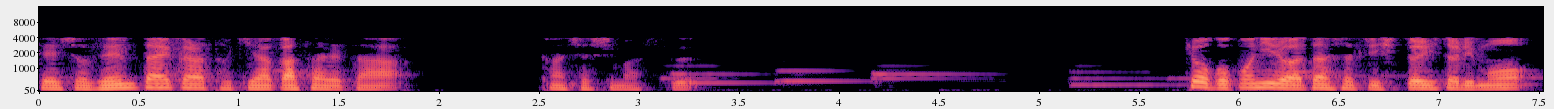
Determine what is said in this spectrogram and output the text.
聖書全体から解き明かされた感謝します。今日ここにいる私たち一人一人も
